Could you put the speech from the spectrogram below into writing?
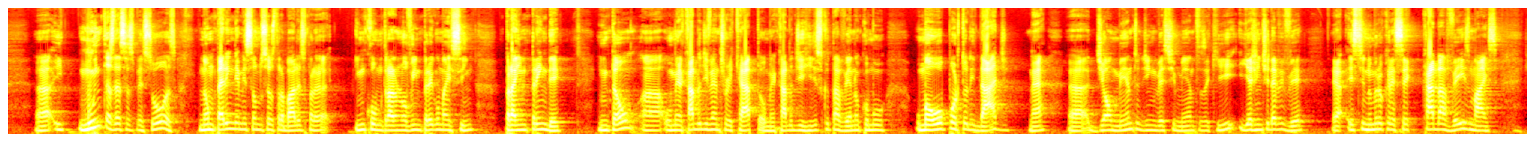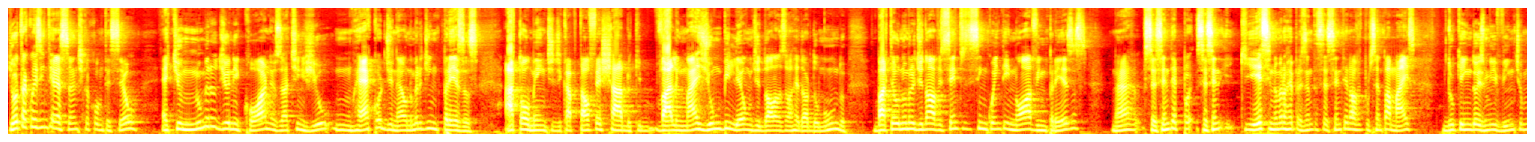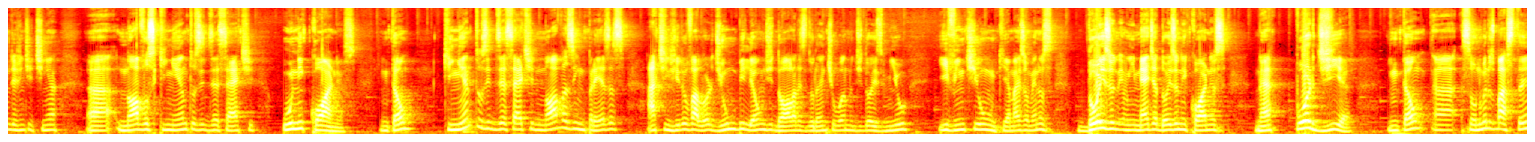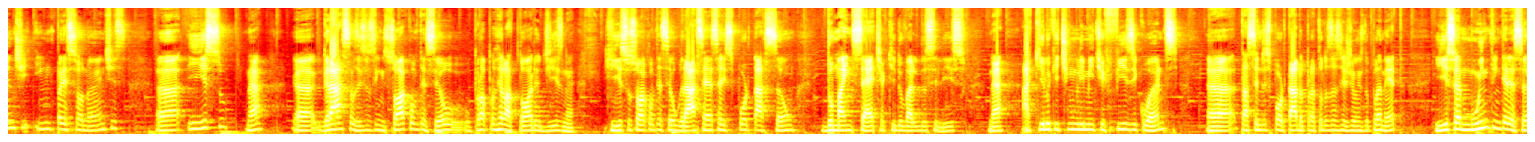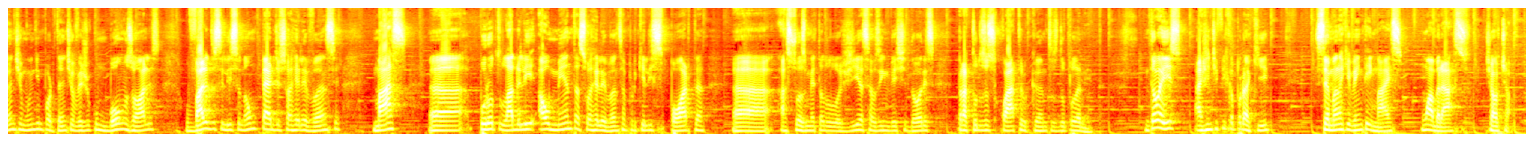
E muitas dessas pessoas não pedem demissão dos seus trabalhos para encontrar um novo emprego, mas sim para empreender. Então, uh, o mercado de venture capital, o mercado de risco, está vendo como uma oportunidade né, uh, de aumento de investimentos aqui e a gente deve ver uh, esse número crescer cada vez mais. E outra coisa interessante que aconteceu é que o número de unicórnios atingiu um recorde, né, o número de empresas atualmente de capital fechado, que valem mais de um bilhão de dólares ao redor do mundo, bateu o número de 959 empresas, né? 60, 60, que esse número representa 69% a mais do que em 2020, onde a gente tinha uh, novos 517 unicórnios. Então, 517 novas empresas atingiram o valor de 1 bilhão de dólares durante o ano de 2021, que é mais ou menos dois, em média dois unicórnios né, por dia. Então, uh, são números bastante impressionantes uh, e isso, né, uh, graças a isso, assim, só aconteceu, o próprio relatório diz né, que isso só aconteceu graças a essa exportação do mindset aqui do Vale do Silício. Né? Aquilo que tinha um limite físico antes está sendo exportado para todas as regiões do planeta. E isso é muito interessante, muito importante. Eu vejo com bons olhos. O Vale do Silício não perde sua relevância, mas Uh, por outro lado, ele aumenta a sua relevância porque ele exporta uh, as suas metodologias, seus investidores para todos os quatro cantos do planeta. Então é isso, a gente fica por aqui. Semana que vem tem mais. Um abraço, tchau, tchau.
